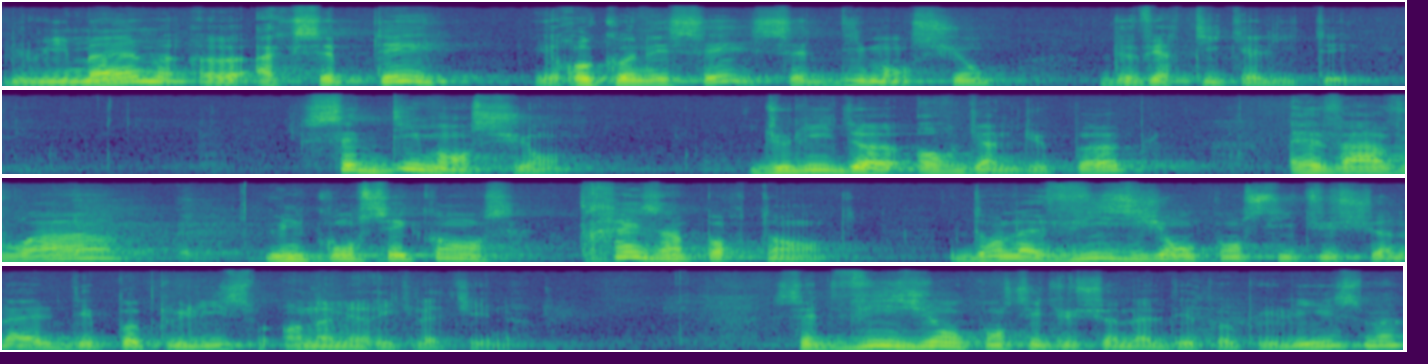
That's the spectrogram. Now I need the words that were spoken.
lui-même euh, acceptait et reconnaissait cette dimension de verticalité. Cette dimension du leader organe du peuple, elle va avoir une conséquence très importante dans la vision constitutionnelle des populismes en Amérique latine cette vision constitutionnelle des populismes,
